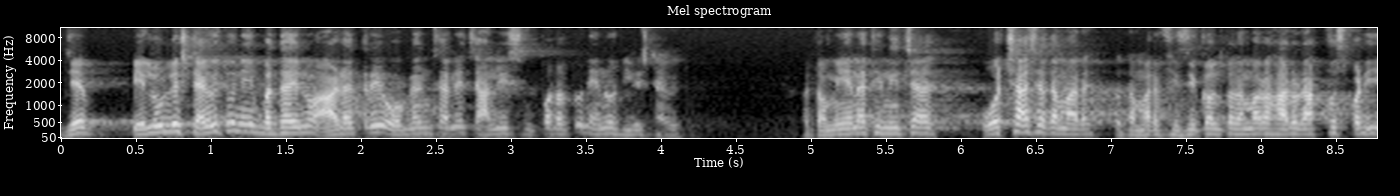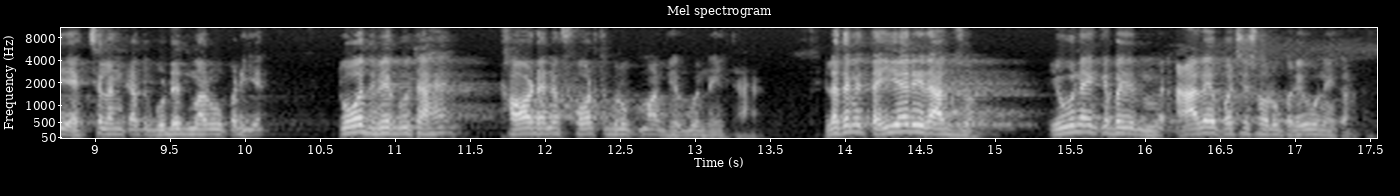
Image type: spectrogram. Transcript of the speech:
જે પેલું લિસ્ટ આવ્યું હતું ને એ બધાનું આડત્રીસ, ઓગણચાલીસ, ચાલીસ ઉપર હતું ને એનું જ લિસ્ટ આવ્યું હતું. તમે એનાથી નીચે ઓછા છે તમારે, તો તમારે ફિઝિકલ તો તમારે સારું રાખવું જ પડીએ. એક્સેલન્ટ કાં તો ગુડ જ મારવું પડીએ. તો જ ભેગું થાય. થર્ડ અને ફોર્થ ગ્રુપમાં ભેગું નહીં થાય. એટલે તમે તૈયારી રાખજો. એવું નહીં કે ભાઈ આવે પછી શરૂ કરે, એવું નહીં કરતા.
